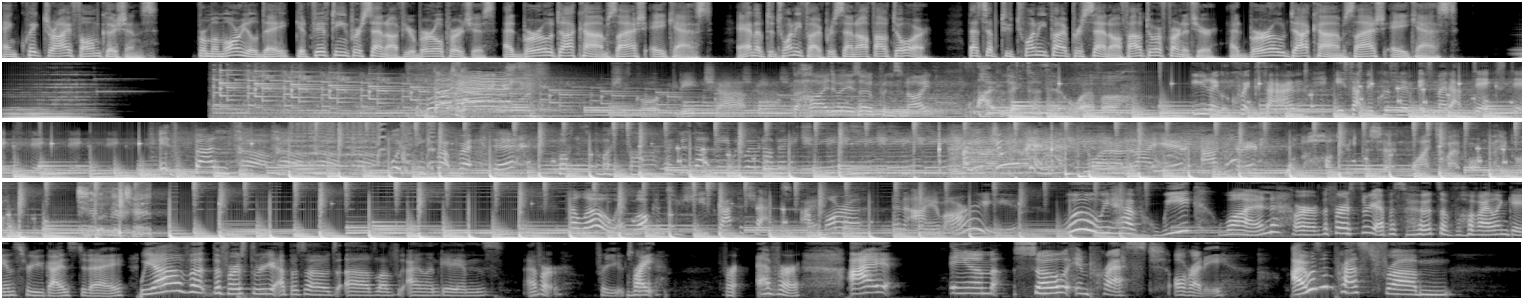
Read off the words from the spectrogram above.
and quick-dry foam cushions. For Memorial Day, get 15% off your Burrow purchase at burrow.com slash ACAST and up to 25% off outdoor. That's up to 25% off outdoor furniture at burrow.com slash ACAST. She's got great chat. The hideaway is open tonight. I looked at it or whatever. You know, got quicksand. It's like the equivalent, it's made out of dicks, dicks, dicks, dicks, dicks. It's banter. What do you think about Brexit? What's, what's that? Does that mean we won't have any trees? Are you joking? You are a liar, actress. 100% white type on paper. Mm-hmm. Hello and welcome to have week one, or the first three episodes of Love Island Games for you guys today. We have the first three episodes of Love Island Games ever for you. today. Right. Forever. I am so impressed already. I was impressed from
